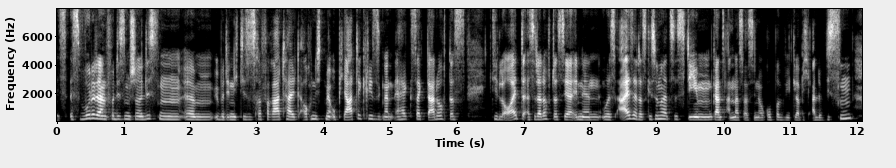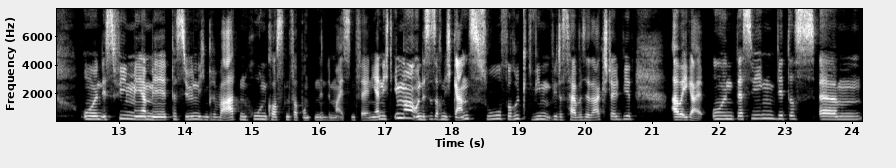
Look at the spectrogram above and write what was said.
es, es, wurde dann von diesem Journalisten, ähm, über den ich dieses Referat halt auch nicht mehr Opiate-Krise genannt, er hat gesagt, dadurch, dass die Leute, also dadurch, dass ja in den USA ist ja das Gesundheitssystem ganz anders als in Europa, wie, glaube ich, alle wissen und ist viel mehr mit persönlichen, privaten, hohen Kosten verbunden in den meisten Fällen. Ja, nicht immer und es ist auch nicht ganz so verrückt, wie, wie das teilweise dargestellt wird, aber egal. Und deswegen wird das, ähm,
